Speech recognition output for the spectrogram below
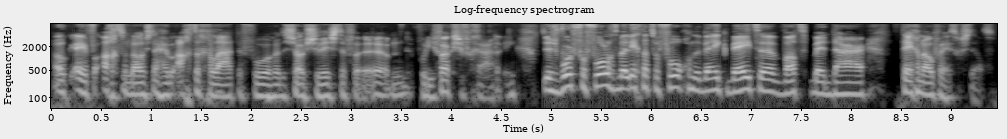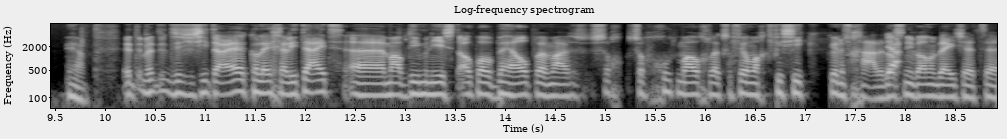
ook even achterloos daar hebben achtergelaten gelaten voor de socialisten um, voor die fractievergadering. Dus wordt vervolgd wellicht dat we volgende week weten wat men daar tegenover heeft gesteld. Ja, dus je ziet daar hè, collegialiteit, uh, maar op die manier is het ook wel behelpen, maar zo, zo goed mogelijk, zoveel mogelijk fysiek kunnen vergaderen. Dat ja. is nu wel een beetje het. Uh,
